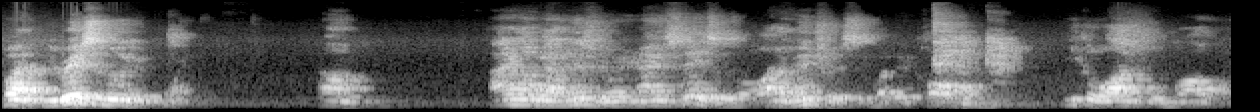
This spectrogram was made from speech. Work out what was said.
But you raise a really good point. Um, I don't know about in Israel, in the United States, there's a lot of interest in what they call ecological modeling.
